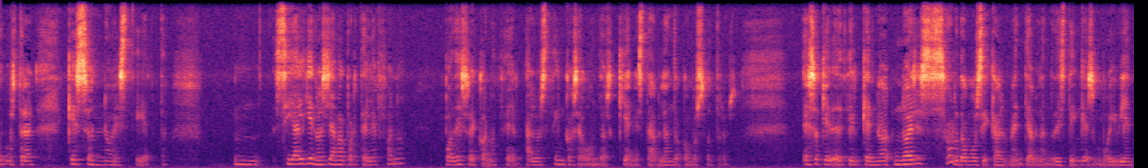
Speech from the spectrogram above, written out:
demostrar que eso no es cierto. Mm, si alguien os llama por teléfono, podéis reconocer a los cinco segundos quién está hablando con vosotros. Eso quiere decir que no, no eres sordo musicalmente hablando, distingues muy bien.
